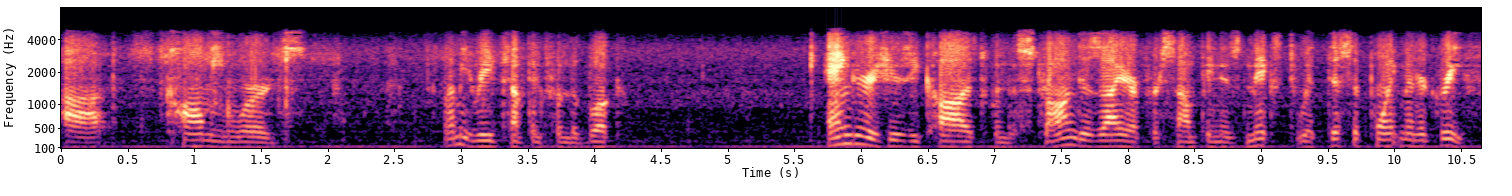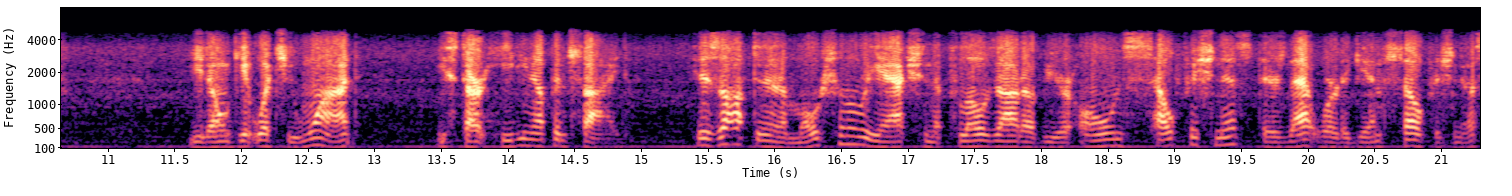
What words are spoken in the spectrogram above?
uh, calming words. Let me read something from the book. Anger is usually caused when the strong desire for something is mixed with disappointment or grief. You don't get what you want, you start heating up inside. It is often an emotional reaction that flows out of your own selfishness, there's that word again, selfishness,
